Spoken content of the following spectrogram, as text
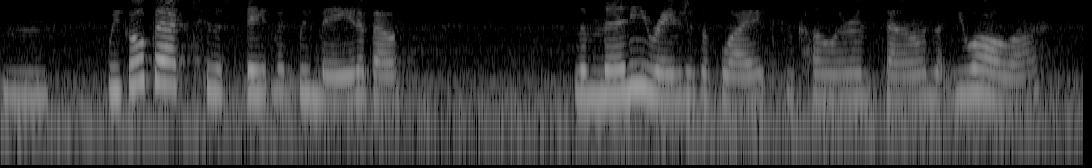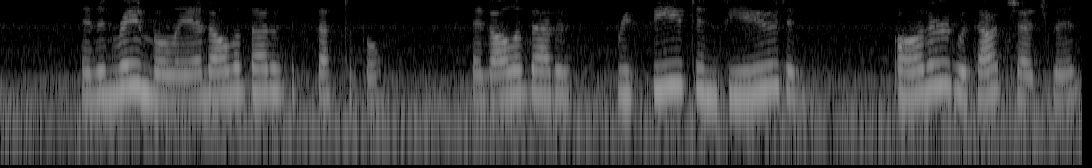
Hmm. We go back to the statement we made about the many ranges of light and color and sound that you all are. And in Rainbow Land, all of that is acceptable, and all of that is received and viewed and honored without judgment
